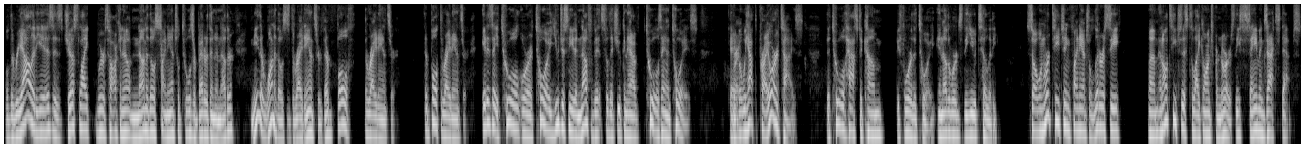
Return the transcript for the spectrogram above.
Well, the reality is, is just like we were talking about, none of those financial tools are better than another. Neither one of those is the right answer. They're both the right answer. They're both the right answer. It is a tool or a toy. You just need enough of it so that you can have tools and toys. Okay. Right. But we have to prioritize. The tool has to come before the toy. In other words, the utility. So when we're teaching financial literacy, um, and I'll teach this to like entrepreneurs, these same exact steps.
